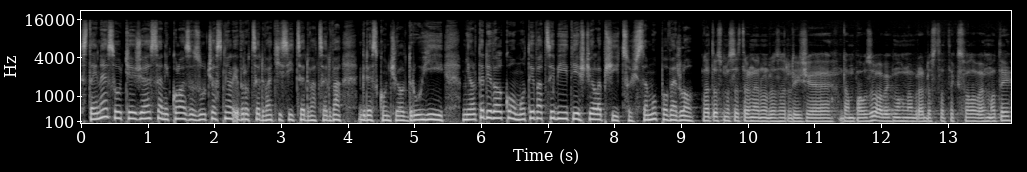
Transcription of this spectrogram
Stejné soutěže se Nikolas zúčastnil i v roce 2022, kde skončil druhý. Měl tedy velkou motivaci být ještě lepší, což se mu povedlo. Letos jsme se s trenérem rozhodli, že dám pauzu, abych mohl nabrat dostatek svalové hmoty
